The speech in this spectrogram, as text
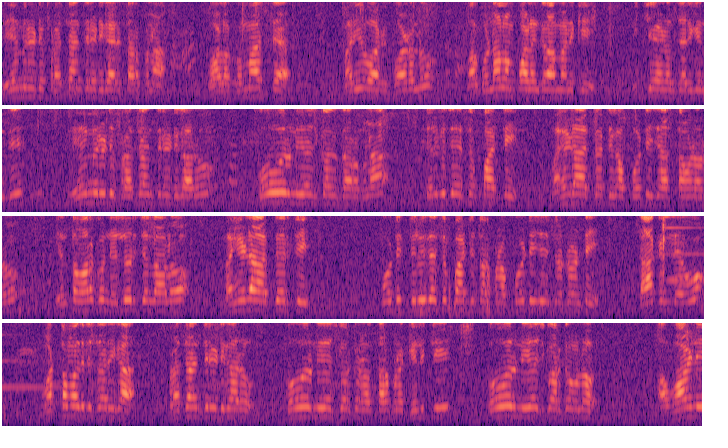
వేమిరెడ్డి ప్రశాంత్ రెడ్డి గారి తరఫున వాళ్ళ కుమార్తె మరియు వారి కోడలు మా గుండాలంపాళెం గ్రామానికి ఇచ్చేయడం జరిగింది. వేమిరెడ్డి ప్రశాంత్ రెడ్డి గారు కోవూరు నియోజకవర్గ తరఫున తెలుగుదేశం పార్టీ మహిళా అభ్యర్థిగా పోటీ చేస్తూ ఉన్నారు. ఇంతవరకు నెల్లూరు జిల్లాలో మహిళా అభ్యర్థి పోటీ తెలుగుదేశం పార్టీ తరఫున పోటీ చేసినటువంటి దాఖలు లేవు. మొట్టమొదటిసారిగా ప్రశాంత్ రెడ్డి గారు కోవూరు నియోజకవర్గం తరఫున గెలిచి కోవూరు నియోజకవర్గంలో ఆ వాణి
